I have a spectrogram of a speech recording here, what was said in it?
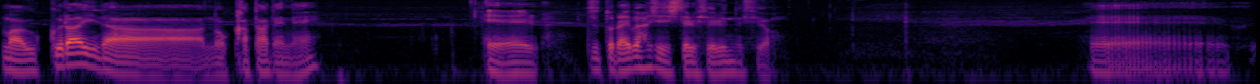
まあ、ウクライナの方でね、えー、ずっとライブ配信してる人いるんですよ。えー、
